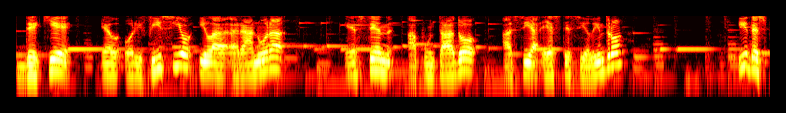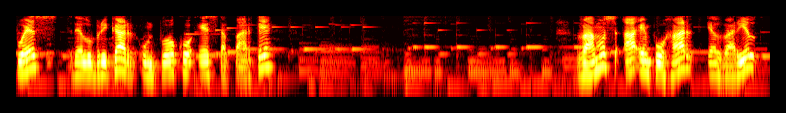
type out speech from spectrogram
de que el orificio y la ranura estén apuntados hacia este cilindro y después de lubricar un poco esta parte vamos a empujar el barril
